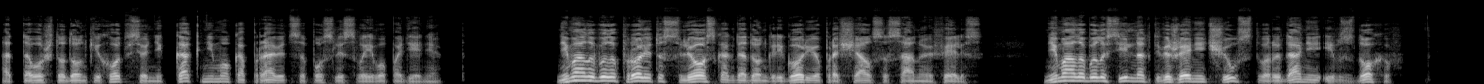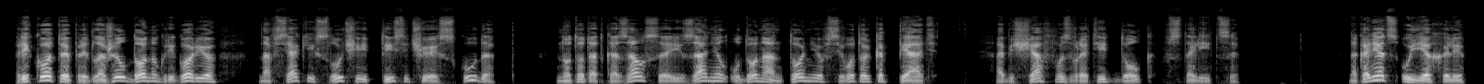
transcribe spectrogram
от того, что Дон Кихот все никак не мог оправиться после своего падения. Немало было пролито слез, когда Дон Григорио прощался с Анную Фелис. Немало было сильных движений чувства, рыданий и вздохов. Рикоте предложил Дону Григорио на всякий случай тысячу эскуда, но тот отказался и занял у Дона Антонио всего только пять, обещав возвратить долг в столице. Наконец уехали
